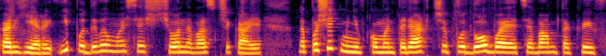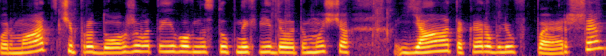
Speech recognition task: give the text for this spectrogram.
кар'єри. І подивимося, що на вас чекає. Напишіть мені в коментарях, чи подобається вам такий формат, чи продовжувати його в наступних відео, тому що я таке роблю вперше,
